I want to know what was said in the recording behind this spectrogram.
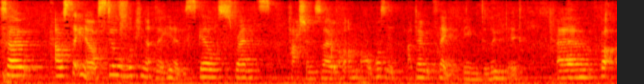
So I was, you know, I was still looking at the, you know, the skills, strengths, passion. So I, I wasn't, I don't think, being deluded. Um, but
